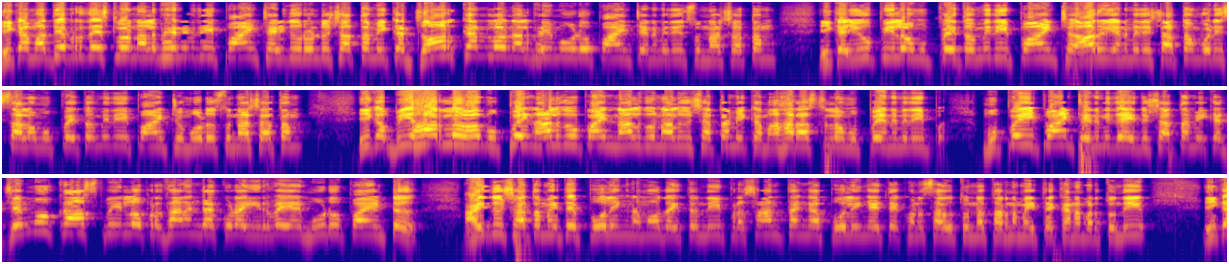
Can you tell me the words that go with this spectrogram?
ఇక మధ్యప్రదేశ్లో నలభై ఎనిమిది పాయింట్ ఐదు రెండు శాతం. ఇక జార్ఖండ్లో నలభై మూడు పాయింట్ ఎనిమిది సున్నా శాతం. ఇక యూపీలో ముప్పై తొమ్మిది పాయింట్ ఆరు ఎనిమిది శాతం. ఒడిశాలో ముప్పై తొమ్మిది పాయింట్ మూడు సున్నా శాతం. ఇక బీహార్లో ముప్పై నాలుగు పాయింట్ నాలుగు నాలుగు శాతం. ఇక మహారాష్ట్రలో ముప్పై ఎనిమిది ముప్పై పాయింట్ ఎనిమిది ఐదు శాతం. ఇక జమ్మూ కాశ్మీర్లో ప్రధానంగా కూడా ఇరవై మూడు పాయింట్ ఐదు శాతం అయితే పోలింగ్ నమోదవుతుంది ప్రశాంతంగా పోలింగ్ అయితే కొనసాగుతున్న తరుణం అయితే కనబడుతుంది. ఇక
